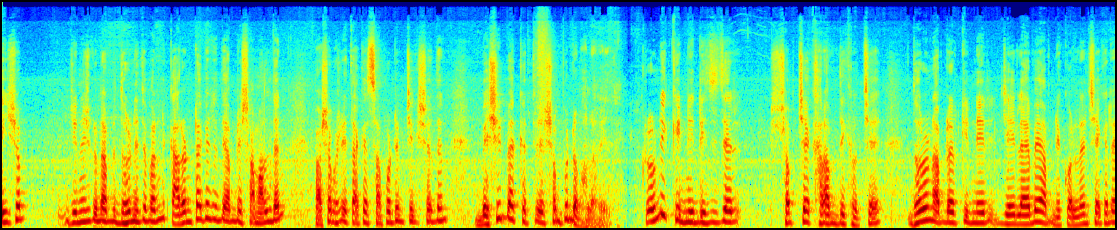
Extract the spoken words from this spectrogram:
এইসব জিনিসগুলো আপনি ধরে নিতে পারেন। কারণটাকে যদি আপনি সামাল দেন, পাশাপাশি তাকে সাপোর্টিভ চিকিৎসা দেন, বেশিরভাগ ক্ষেত্রে সম্পূর্ণ ভালো হয়ে যায়। ক্রনিক কিডনি ডিজিজের সবচেয়ে খারাপ দিক হচ্ছে, ধরুন আপনার কিডনির যে ল্যাবে আপনি করলেন, সেখানে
